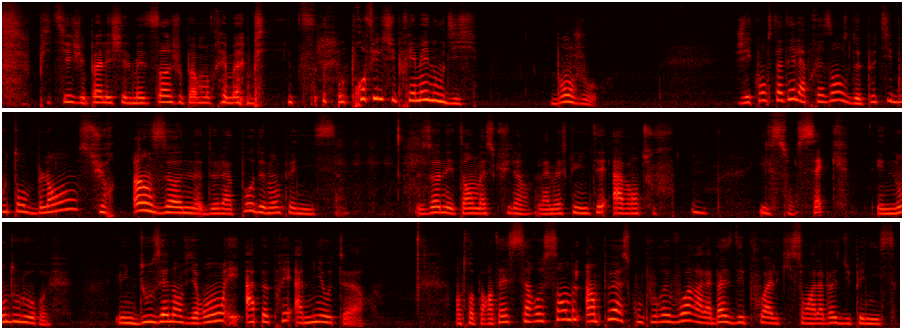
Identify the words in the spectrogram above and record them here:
Pitié, je vais pas aller chez le médecin, je veux pas montrer ma bite. Donc, profil supprimé nous dit Bonjour. J'ai constaté la présence de petits boutons blancs sur un zone de la peau de mon pénis. Zone étant masculin, la masculinité avant tout. Mm. Ils sont secs et non douloureux. Une douzaine environ et à peu près à mi-hauteur. Entre parenthèses, ça ressemble un peu à ce qu'on pourrait voir à la base des poils qui sont à la base du pénis.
